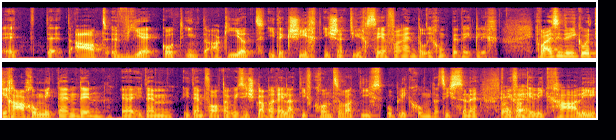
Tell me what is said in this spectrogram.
äh, die, Art, wie Gott interagiert in der Geschichte, ist natürlich sehr veränderlich und beweglich. Ich weiß nicht, wie gut ich ankomme mit dem denn, äh, in, dem, in dem Vortrag. Es ist, glaube ich, ein relativ konservatives Publikum. Das ist so eine Okay. evangelikale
